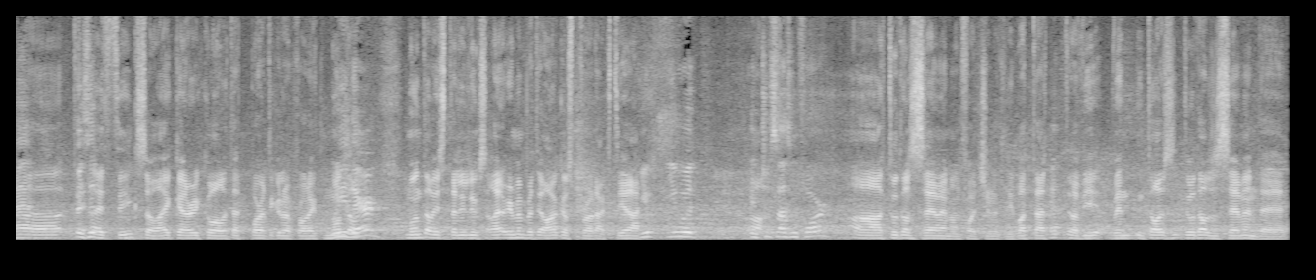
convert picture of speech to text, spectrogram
Uh, uh I think so. I can recall that particular product. Monta- Were you there? Montavista Linux. I remember the Archos product. Yeah. You, you would in 2004? Uh, 2007, unfortunately. But that yeah. uh, we, when in 2007 the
